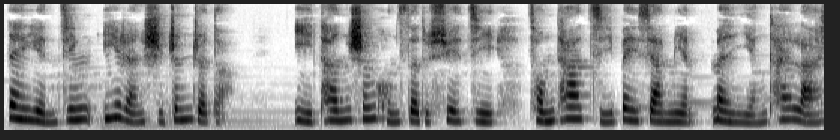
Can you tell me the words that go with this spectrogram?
但眼睛依然是睁着的。一滩深红色的血迹从她脊背下面蔓延开来。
